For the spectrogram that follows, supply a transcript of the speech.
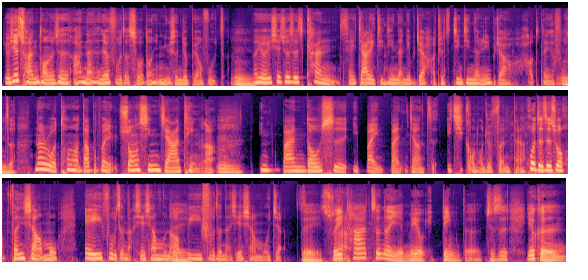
有些传统的就是啊，男生就负责所有东西，女生就不用负责。嗯，那有一些就是看谁家里经济能力比较好，就是经济能力比较好的那个负责。嗯、那如果通常大部分双薪家庭啦，嗯。一般都是一半一半这样子，一起共同去分担，或者是说分项目，A 负责哪些项目，然后 B 负责哪些项目这样。对，所以他真的也没有一定的，就是有可能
